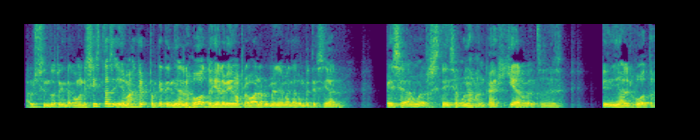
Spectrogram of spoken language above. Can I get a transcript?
a los 130 congresistas y además que porque tenían los votos, ya le habían aprobado la primera demanda competencial pese a una resistencia a algunas bancadas de izquierda, entonces tenía los votos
